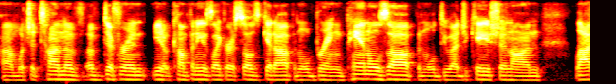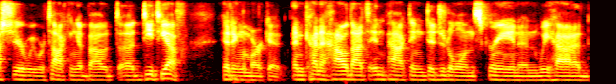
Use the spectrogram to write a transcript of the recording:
um, which a ton of of different you know companies like ourselves get up and we'll bring panels up and we'll do education on. Last year we were talking about uh, DTF hitting the market and kind of how that's impacting digital and screen, and we had.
